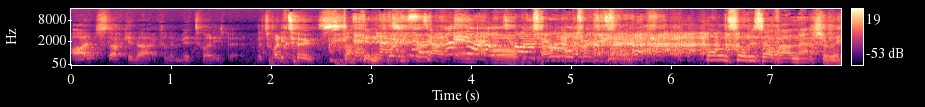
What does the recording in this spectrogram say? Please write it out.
I'm stuck in that kind of mid 20s bit. The 22s. Stuck in it? Stuck in it. Oh, the terrible 22. That'll sort itself out naturally.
